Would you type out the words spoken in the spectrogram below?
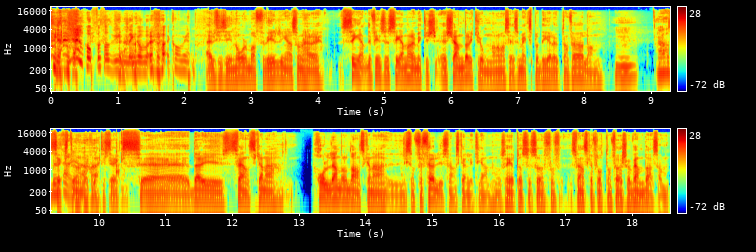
Hoppas att vinden kommer. Kom igen. nej, det finns enorma förvirringar. Sån här scen, det finns ju en senare, mycket kändare krona om man säger, som exploderar utanför Öland. Mm. Ja, det där har jag hört lite om. 1676. Eh, där är ju svenskarna, holländarna och danskarna liksom förföljer svenskarna lite grann. Och så helt plötsligt så får svenska flottan för sig att vända. Som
